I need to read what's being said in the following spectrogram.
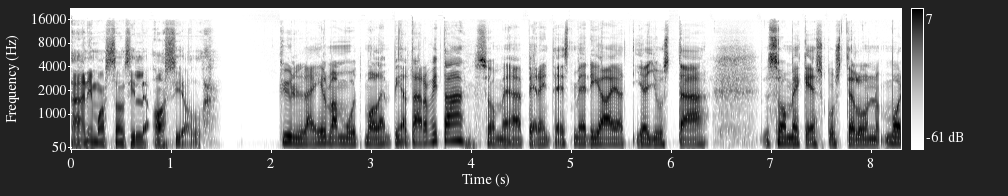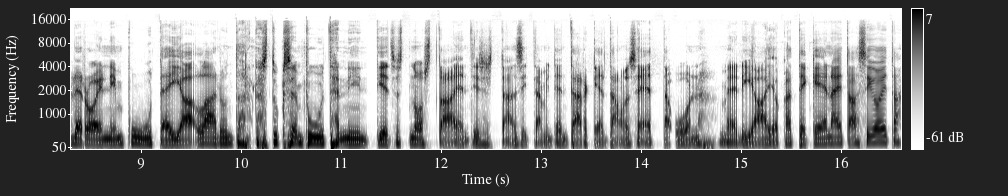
äänimassan sille asialle. Kyllä, ilman muuta molempia tarvitaan, somea ja perinteistä mediaa ja, ja just tämä somekeskustelun moderoinnin puute ja laaduntarkastuksen puute, niin tietysti nostaa entisestään sitä, miten tärkeää on se, että on mediaa, joka tekee näitä asioita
